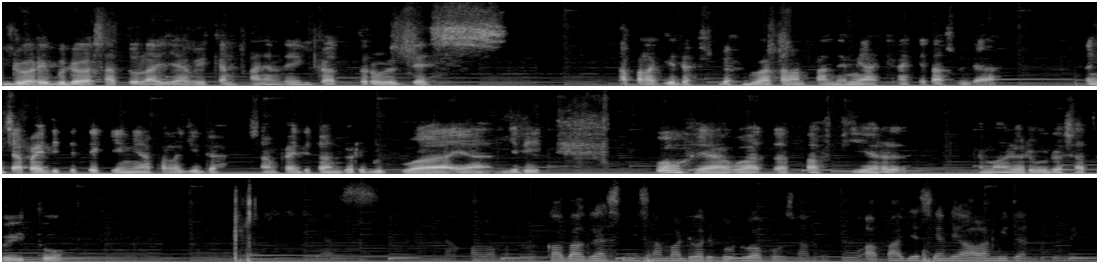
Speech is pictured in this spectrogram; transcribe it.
2021 lah ya. We can finally got through this. Apalagi udah sudah dua tahun pandemi, akhirnya kita sudah mencapai di titik ini. Apalagi udah sampai di tahun 2002 ya. Jadi, uh ya what a tough year emang 2021 itu. Yes. Nah, kalau menurut Kak Bagas nih sama 2021 tuh apa aja sih yang dialami dan feeling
